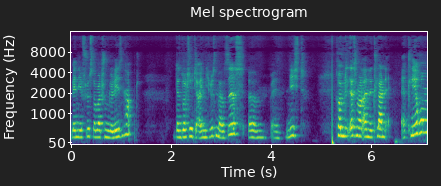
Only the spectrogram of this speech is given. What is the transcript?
Wenn ihr Flüsterwald schon gelesen habt, dann solltet ihr eigentlich wissen, wer das ist. Ähm, wenn nicht, kommt jetzt erstmal eine kleine Erklärung.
